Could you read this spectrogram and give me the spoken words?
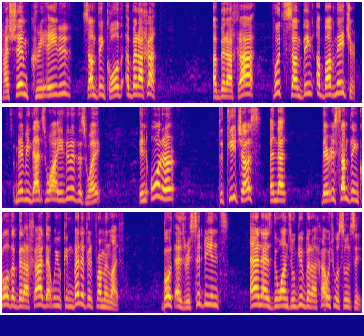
Hashem created something called a beracha. A beracha puts something above nature. So maybe that's why he did it this way, in order to teach us and that there is something called a beracha that we can benefit from in life, both as recipients and as the ones who give beracha, which we'll soon see.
